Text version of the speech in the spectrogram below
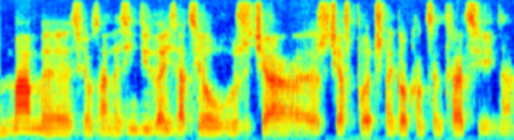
mamy związane z indywidualizacją życia, życia społecznego, koncentracji na,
